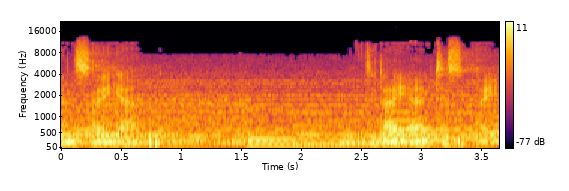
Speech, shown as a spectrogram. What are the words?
And say, yeah, today anticipate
